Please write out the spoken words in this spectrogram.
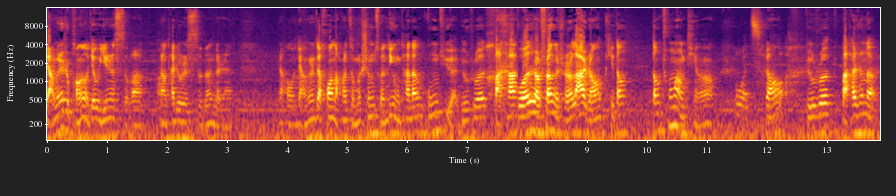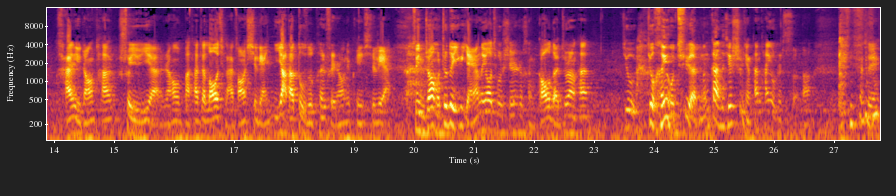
两个人是朋友，结果一个人死了，然后他就是死的那个人。然后两个人在荒岛上怎么生存？利用他当工具，比如说把他 脖子上拴个绳拉着，然后可以当当冲浪艇。我操！然后比如说把他扔到海里，然后他睡一夜，然后把他再捞起来，早上洗脸一压他肚子喷水，然后就可以洗脸。所以你知道吗？这对一个演员的要求其实是很高的，就让他就就很有趣，能干那些事情，但他又是死的。所以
